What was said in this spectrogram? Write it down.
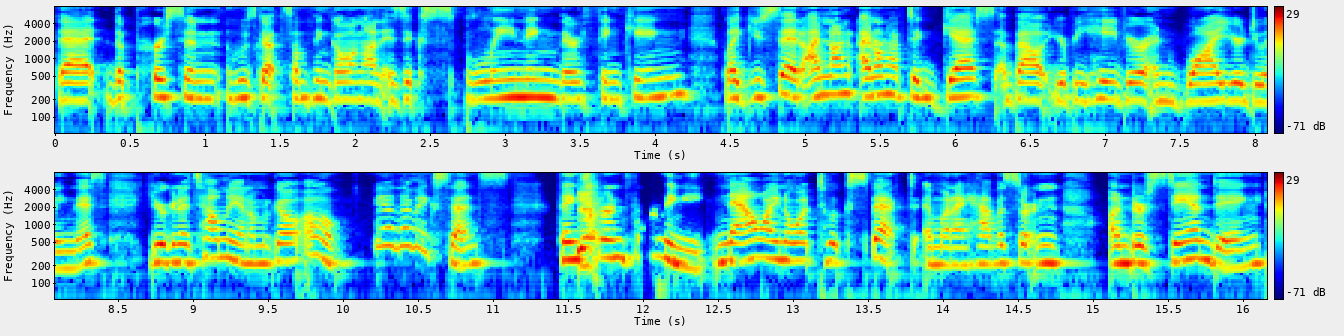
that the person who's got something going on is explaining their thinking. Like you said, I'm not I don't have to guess about your behavior and why you're doing this. You're going to tell me and I'm going to go, "Oh, yeah, that makes sense." Thanks Yeah. for informing me. Now I know what to expect. And when I have a certain understanding,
